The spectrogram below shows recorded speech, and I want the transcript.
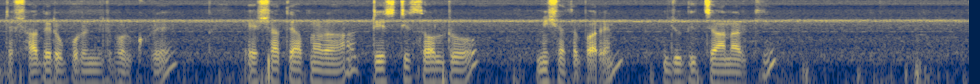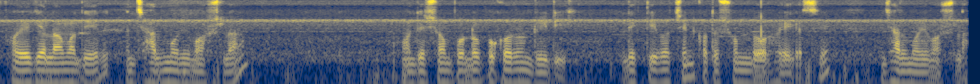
এটা স্বাদের উপরে নির্ভর করে। এর সাথে আপনারা টেস্টি সল্টও মিশাতে পারেন। যদি চান আর কি। হয়ে গেল আমাদের ঝালমুড়ি মশলা। আমাদের সম্পূর্ণ উপকরণ রেডি দেখতেই পাচ্ছেন কত সুন্দর হয়ে গেছে ঝালমুড়ি মশলা।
